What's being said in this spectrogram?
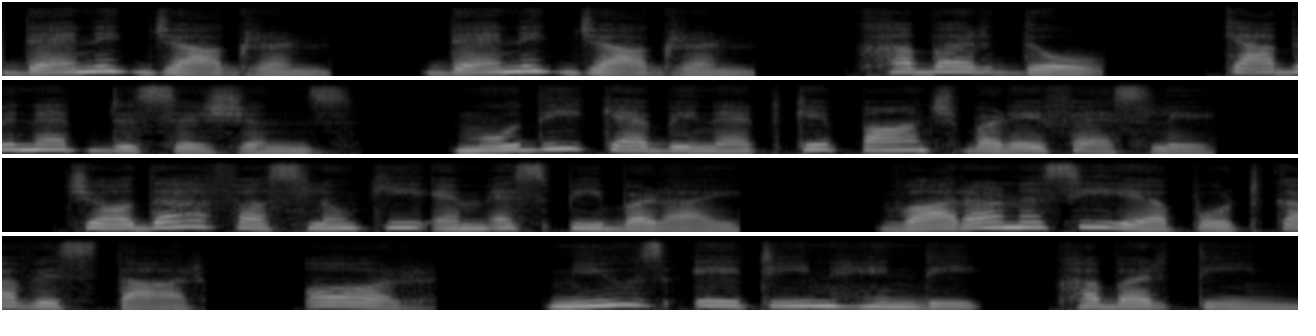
दैनिक जागरण। दैनिक जागरण। खबर दो, कैबिनेट डिसीजंस। मोदी कैबिनेट के पाँच बड़े फैसले। चौदह फ़सलों की एमएसपी बढ़ाई। वाराणसी एयरपोर्ट का विस्तार। और न्यूज़ 18 हिंदी, खबर तीन।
